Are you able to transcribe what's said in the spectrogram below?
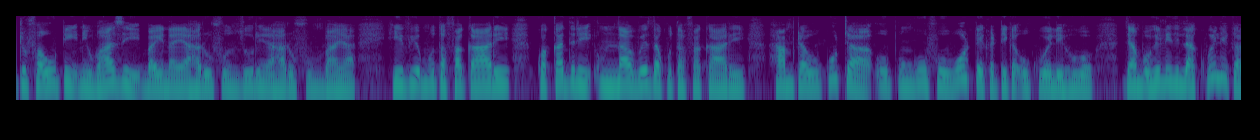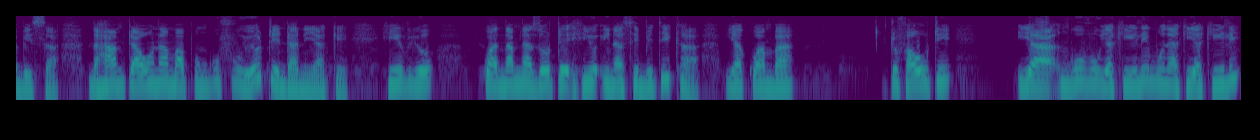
Tofauti ni wazi baina ya harufu nzuri na harufu mbaya. Hivyo mutafakari kwa kadri mnaweza kutafakari hamtaukuta upungufu wote katika ukweli huo. Jambo hili ni la kweli kabisa na hamtaona mapungufu yote ndani yake. Hivyo kwa namna zote hiyo inathibitika ya kwamba tofauti ya nguvu ya kielimu na kiakili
